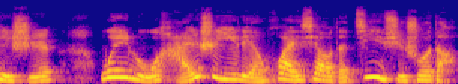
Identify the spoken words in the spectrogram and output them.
这时，威鲁还是一脸坏笑的继续说道：“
